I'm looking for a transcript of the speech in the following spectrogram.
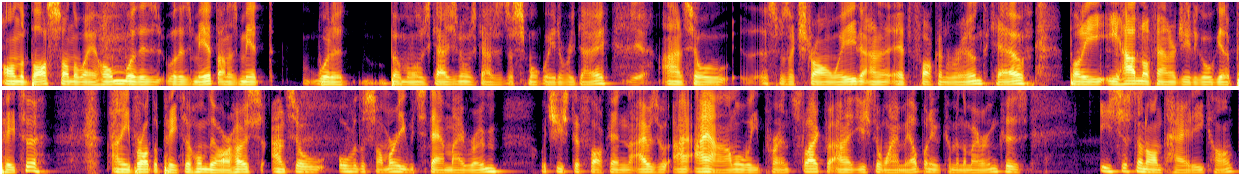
on the bus on the way home with his with his mate, and his mate would have been one of those guys, you know, those guys that just smoke weed every day. Yeah. And so this was like strong weed, and it, it fucking ruined Kev. But he, he had enough energy to go get a pizza, and he brought the pizza home to our house. And so over the summer, he would stay in my room, which used to fucking I was I, I am a wee prince like, and it used to wind me up when he would come into my room because he's just an untidy cunt,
